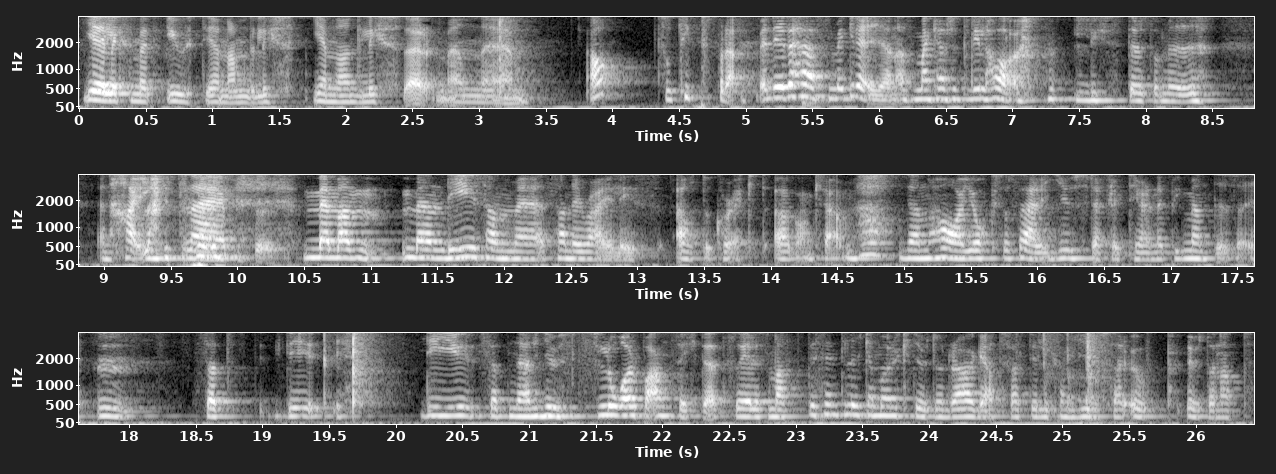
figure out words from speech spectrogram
ger liksom ett utjämnande lyst, jämnande lyster. Men ehm, ja, så tips på den. Men det är det här som är grejen, alltså man kanske inte vill ha lyster som i en highlight. Nej, precis. men, man, men det är ju som Sunday Rileys autocorrect ögonkräm. Den har ju också så här ljusreflekterande pigment i sig. Mm. Så att det, det är ju så att när ljuset slår på ansiktet så är det som att det ser inte lika mörkt ut under ögat för att det liksom ljusar upp utan att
